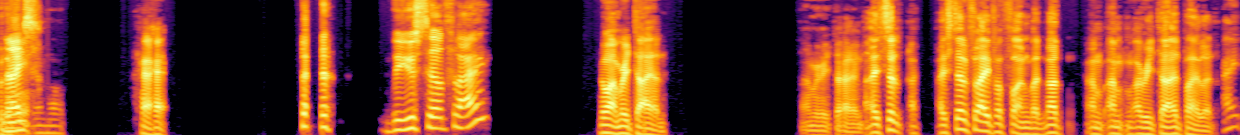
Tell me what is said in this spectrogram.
nice. Do you still fly? no, I'm retired. I'm retired. I still, I- I still fly for fun, but not. I'm, I'm a retired pilot. I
